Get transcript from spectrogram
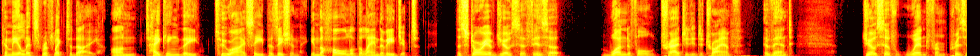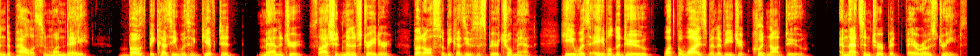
Kameel, let's reflect today on taking the 2IC position in the whole of the land of Egypt. The story of Joseph is a wonderful tragedy to triumph event. Joseph went from prison to palace in one day, both because he was a gifted manager slash administrator, but also because he was a spiritual man. He was able to do what the wise men of Egypt could not do, and that's interpret Pharaoh's dreams.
